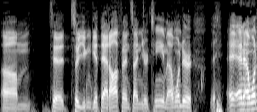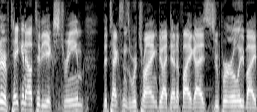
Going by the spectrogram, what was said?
um, to so you can get that offense on your team. I wonder, and I wonder if taken out to the extreme, the Texans were trying to identify guys super early by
